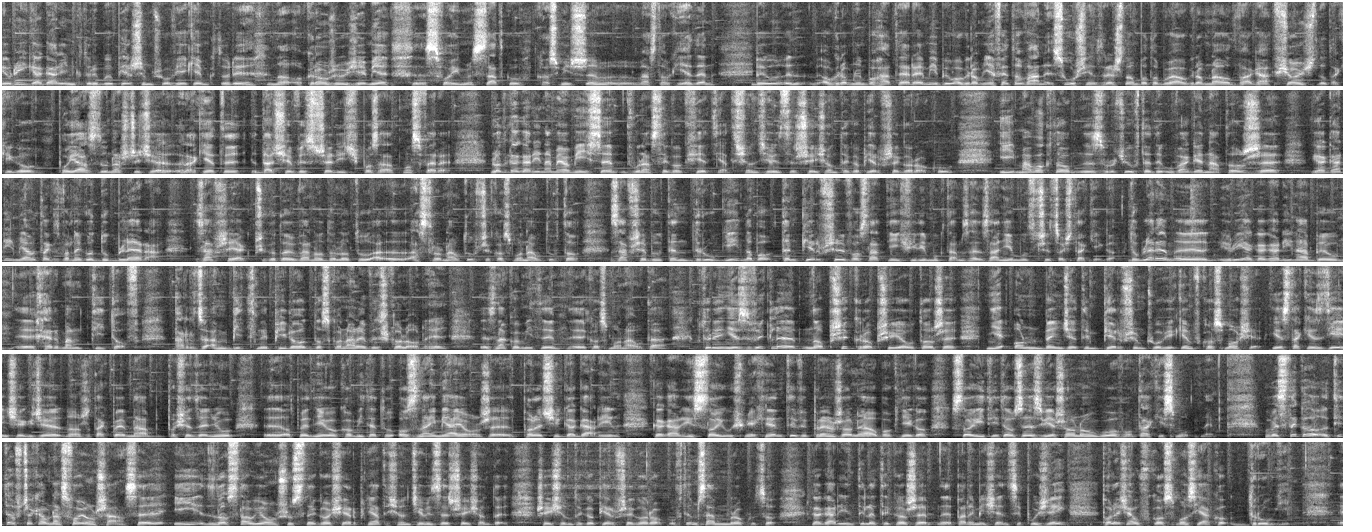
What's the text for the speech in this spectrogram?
Jurij Gagarin, który był pierwszym człowiekiem, który no, okrążył Ziemię w swoim statku kosmicznym Wastok 1, był ogromnym bohaterem i był ogromnie fetowany. Słusznie zresztą, bo to była ogromna odwaga wsiąść do takiego pojazdu na szczycie rakiety, dać się wystrzelić poza atmosferę. Lot Gagarina miał miejsce 12 kwietnia 1961 roku i mało kto zwrócił wtedy uwagę na to, że Gagarin miał tak zwanego dublera. Zawsze jak przygotowywano do lotu astronautów czy kosmonautów, to zawsze był ten drugi, no bo ten pierwszy w ostatniej chwili mógł tam za, za nie móc czy coś takiego. Dublerem y, Jurija Gagarina był y, Herman Titow, bardzo ambitny pilot, doskonale wyszkolony, znakomity y, kosmonauta, który niezwykle no, przykro przyjął to, że nie on będzie tym pierwszym człowiekiem w kosmosie. Jest takie zdjęcie, gdzie, no, że tak powiem, na posiedzeniu odpowiedniego komitetu oznajmiają, że poleci Gagarin, Gagarin. stoi uśmiechnięty, wyprężony, a obok niego stoi Tito ze zwieszoną głową, taki smutny. Wobec tego Tito czekał na swoją szansę i dostał ją 6 sierpnia 1961 roku. W tym samym roku co Gagarin, tyle tylko, że parę miesięcy później poleciał w kosmos jako drugi.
